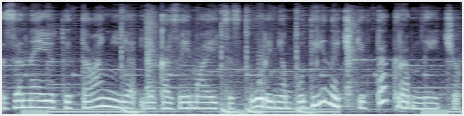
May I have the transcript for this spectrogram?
За нею Титанія, яка займається створенням будиночків та крамничок.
